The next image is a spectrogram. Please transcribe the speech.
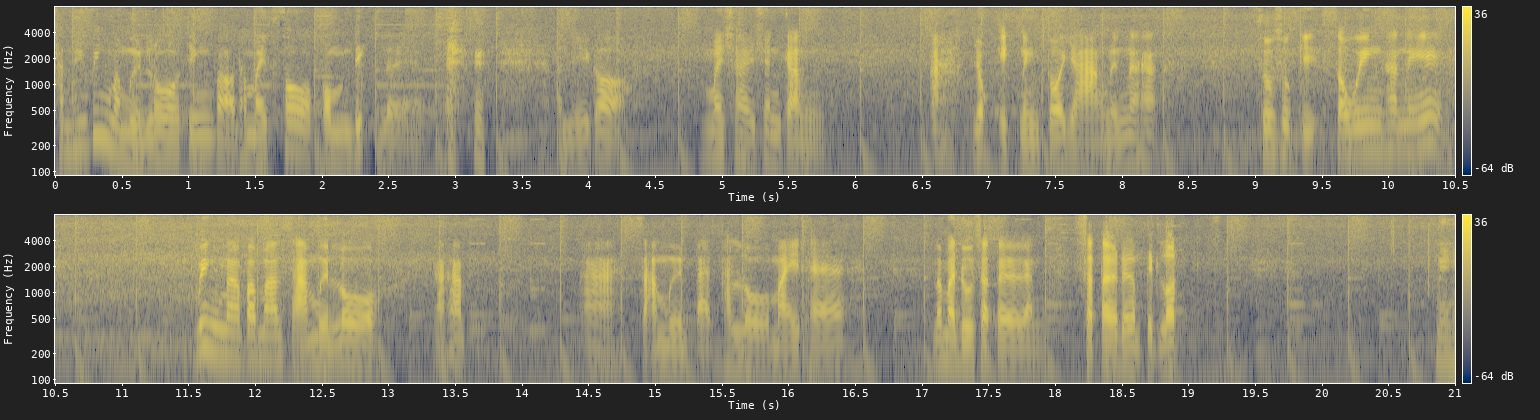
คันนี้วิ่งมาหมื่นโลจริงเปล่าทำไมโซ่กลมดิกเลย อันนี้ก็ไม่ใช่เช่นกันอะยกอีกหนึ่งตัวอย่างหนึ่งนะฮะ ซูซูกิสวิงคันนี้ วิ่งมาประมาณ 30,000 โลนะครับ อ่า38,000 โลไม่แท้ แล้วมาดูสเตอร์กัน สเตอร์เดิมติดรถ นี่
